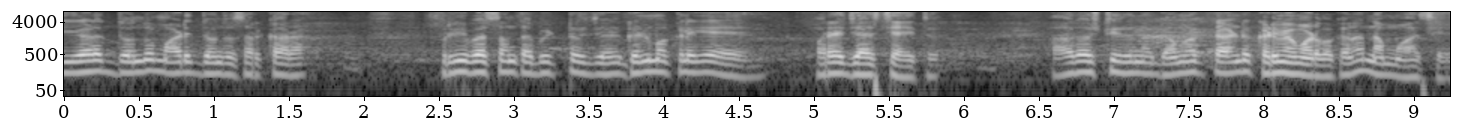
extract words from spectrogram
ಹೇಳಿದ್ದೊಂದು ಮಾಡಿದ್ದೊಂದು ಸರ್ಕಾರ. ಫ್ರೀ ಬಸ್ ಅಂತ ಬಿಟ್ಟು ಜ ಗಂಡು ಮಕ್ಕಳಿಗೆ ಹೊರೆ ಜಾಸ್ತಿ ಆಯಿತು. ಆದಷ್ಟು ಇದನ್ನು ಗಮನಕ್ಕೆ ತಗೊಂಡು ಕಡಿಮೆ ಮಾಡ್ಬೇಕನ್ನೋದು ನಮ್ಮ ಆಸೆ.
